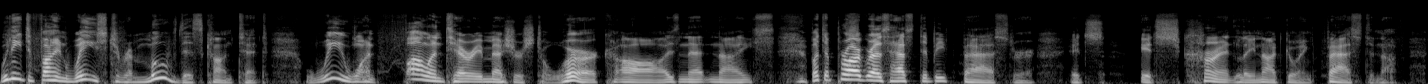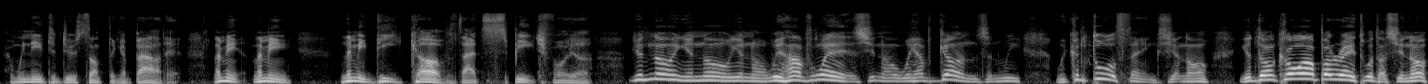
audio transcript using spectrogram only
We need to find ways to remove this content. We want voluntary measures to work. Oh, isn't that nice? But the progress has to be faster. It's it's currently not going fast enough and we need to do something about it. Let me let me let me decov that speech for you you know, you know, you know, we have ways, you know, we have guns and we we can do things, you know. You don't cooperate with us, you know.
